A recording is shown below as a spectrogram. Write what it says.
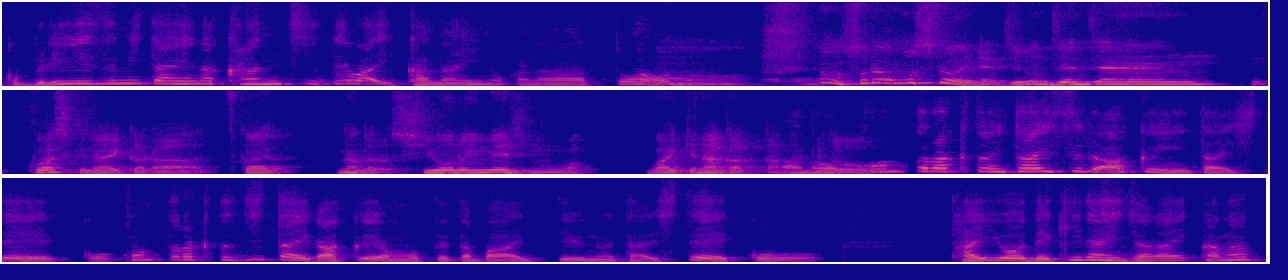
こうブリーズみたいな感じではいかないのかなとは思う。でもそれ面白いね。自分全然詳しくないから、使い、なんだろう、仕様のイメージもわ湧いてなかったんあだけのコンど、トラクトに対する悪意に対してこう、コントラクト自体が悪意を持ってた場合っていうのに対してこう対応できないんじゃないかなっ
